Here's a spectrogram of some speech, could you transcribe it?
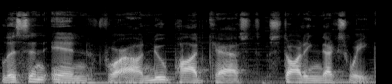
Listen in for our new podcast starting next week.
